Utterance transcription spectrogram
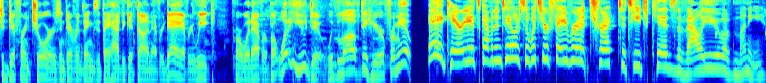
to different chores and different things that they had to get done every day, every week, or whatever. But what do you do? We'd love to hear from you. Hey, Carrie, it's Kevin and Taylor. So, what's your favorite trick to teach kids the value of money?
